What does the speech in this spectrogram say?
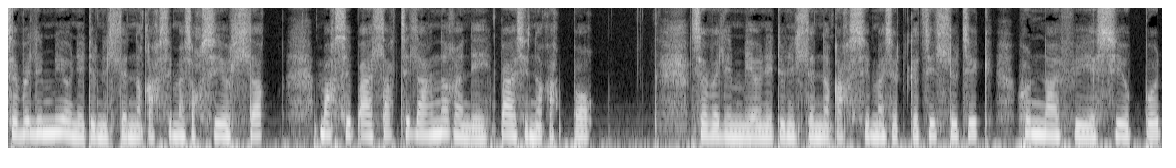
Савалиммиуни тунилlanneqarsimasorsiulleq марсип ааллартилаарнерани паасинеқарпоқ савалиммиуни тунилланнеқарсимасут катиллутик 104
